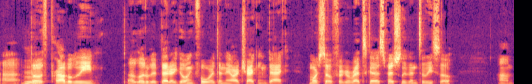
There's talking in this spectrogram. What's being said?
Uh, mm. Both probably a little bit better going forward than they are tracking back. More so for Goretzka, especially than Tolisso. Um,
